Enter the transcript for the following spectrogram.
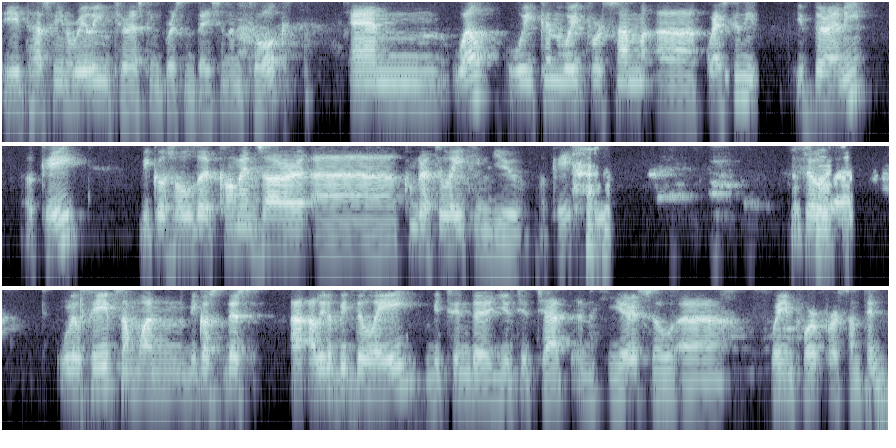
It has been really interesting presentation and talk. And well, we can wait for some uh, question if, if there are any. Okay because all the comments are uh, congratulating you. Okay. so uh, we'll see if someone because there's a, a, little bit delay between the YouTube chat and here, so uh, waiting for for something.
